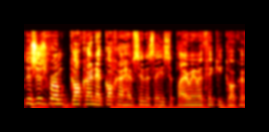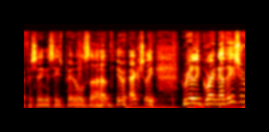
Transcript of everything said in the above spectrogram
This is from Gokko. Now, Gokko have sent us these to play around with. Thank you, Gokko, for sending us these pedals. Uh, they're actually really great. Now, these are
